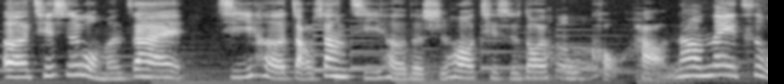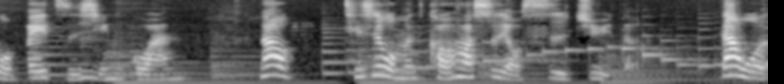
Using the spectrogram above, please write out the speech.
呃，其实我们在集合早上集合的时候，其实都会呼口号。然后那一次我背执行官，那、嗯、其实我们口号是有四句的，但我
